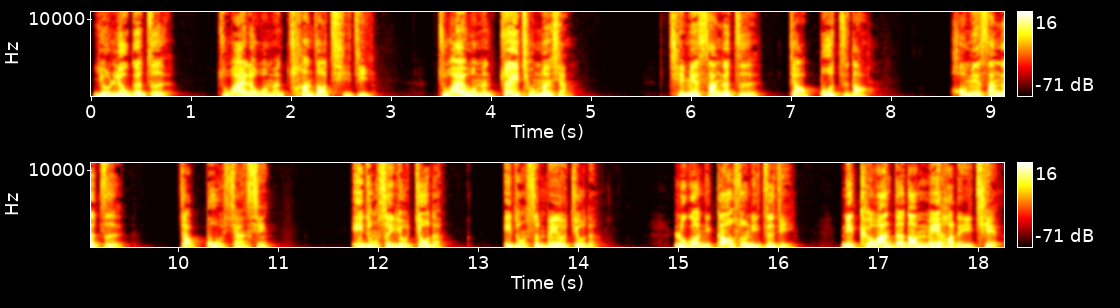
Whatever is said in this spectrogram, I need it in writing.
有六个字阻碍了我们创造奇迹，阻碍我们追求梦想。前面三个字叫不知道，后面三个字叫不相信。一种是有救的，一种是没有救的。如果你告诉你自己，你渴望得到美好的一切，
